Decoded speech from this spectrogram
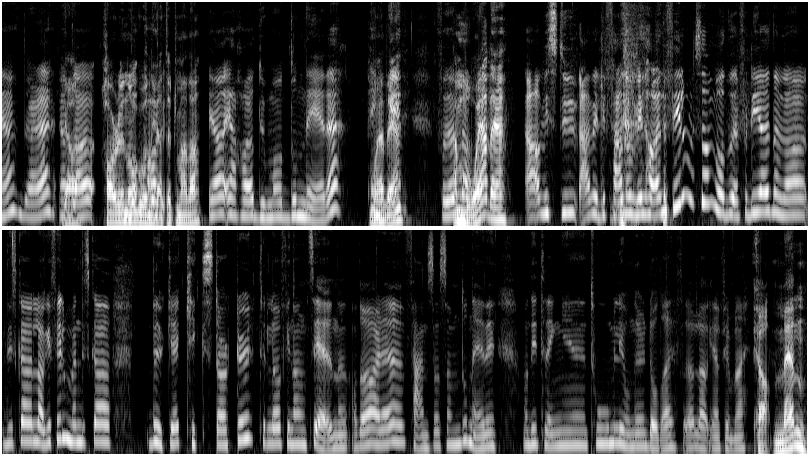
Ja, du er det? Ja. da, Har du noen gode har nyheter til meg da? Ja, jeg har at du må donere Må jeg penger. det? Å må jeg det? Ja, Hvis du er veldig fan og vil ha en film, så må du det. For de, skal lage film, men de skal bruke Kickstarter til å finansiere den. Og da er det fansa som donerer. Og de trenger to millioner dollar for å lage den filmen der. Ja, Men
